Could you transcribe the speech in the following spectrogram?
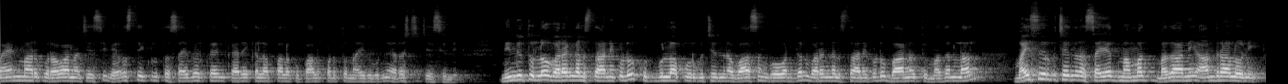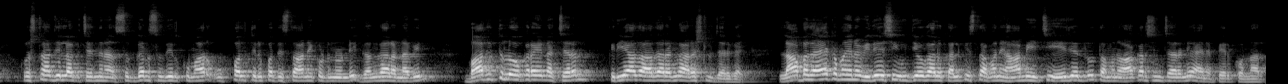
మయన్మార్కు రవాణా చేసి వ్యవస్థీకృత సైబర్ క్రైమ్ కార్యకలాపాలకు పాల్పడుతున్న ఐదుగురిని అరెస్టు చేసింది. నిందితుల్లో వరంగల్ స్థానికుడు కుత్బుల్లాపూర్కు చెందిన వాసం గోవర్ధన్ వరంగల్ స్థానికుడు బానోతి మదన్ లాల్ మైసూర్కు చెందిన సయ్యద్ మహమ్మద్ మదాని ఆంధ్రాలోని కృష్ణా జిల్లాకు చెందిన సుగ్గన్ సుధీర్ కుమార్ ఉప్పల్ తిరుపతి స్థానికుడు నుండి గంగాల నవీన్ బాధితులు ఒకరైన చరణ్ ఫిర్యాదు ఆధారంగా అరెస్టులు జరిగాయి. లాభదాయకమైన విదేశీ ఉద్యోగాలు కల్పిస్తామని హామీ ఇచ్చి ఏజెంట్లు తమను ఆకర్షించారని ఆయన పేర్కొన్నారు.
